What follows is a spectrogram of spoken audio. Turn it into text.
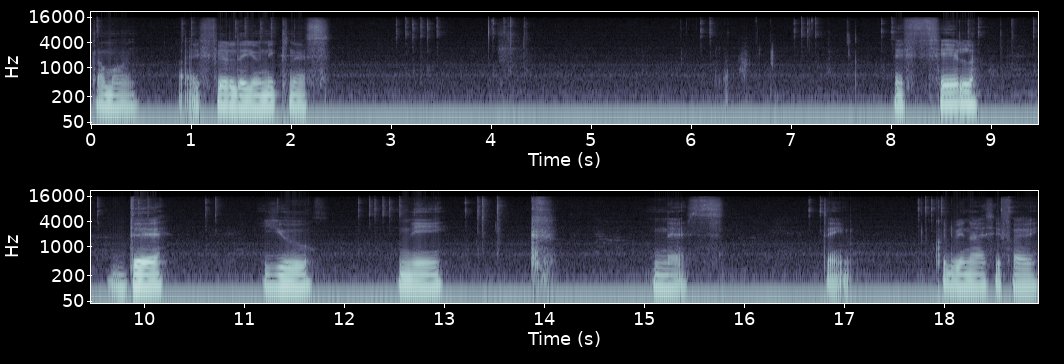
Come on. I feel the uniqueness. I feel the uniqueness. Damn. Could be nice if I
